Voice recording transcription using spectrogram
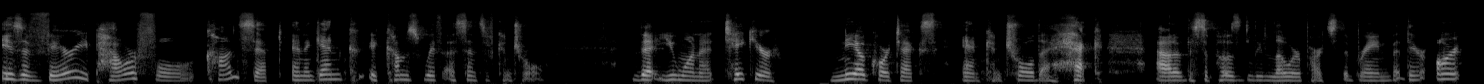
is a very powerful concept and again it comes with a sense of control that you want to take your neocortex and control the heck out of the supposedly lower parts of the brain, but there aren't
